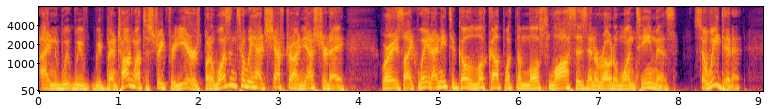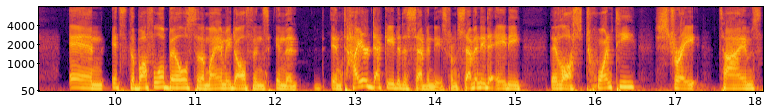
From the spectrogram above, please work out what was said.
I, we, we've, we've been talking about the streak for years, but it wasn't until we had Schefter on yesterday where he's like, wait, I need to go look up what the most losses in a row to one team is. So we did it. And it's the Buffalo Bills to the Miami Dolphins in the entire decade of the 70s. From 70 to 80, they lost 20 straight times.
